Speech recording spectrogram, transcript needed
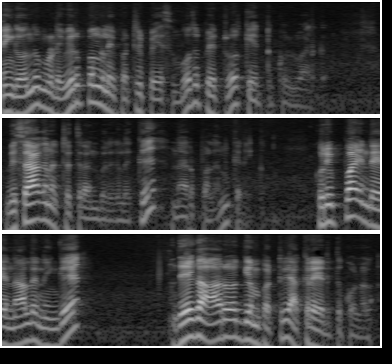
நீங்கள் வந்து உங்களுடைய விருப்பங்களை பற்றி பேசும்போது பெற்றோர் கேட்டுக்கொள்வார்கள். விசாக நட்சத்திர அன்பர்களுக்கு நற்பலன் கிடைக்கும். குறிப்பாக இன்றைய நாளில் நீங்கள் தேக ஆரோக்கியம் பற்றி அக்கறை எடுத்துக்கொள்ளலாம்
